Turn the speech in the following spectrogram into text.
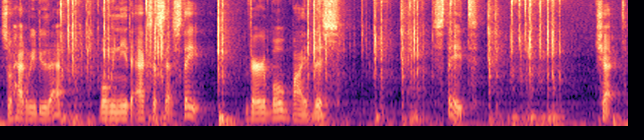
So how do we do that? Well, we need to access that state variable by this state checked.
